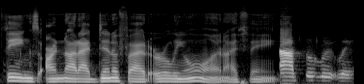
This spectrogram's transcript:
things are not identified early on i think. Absolutely.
